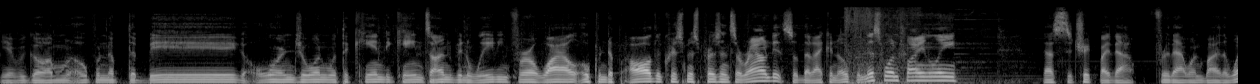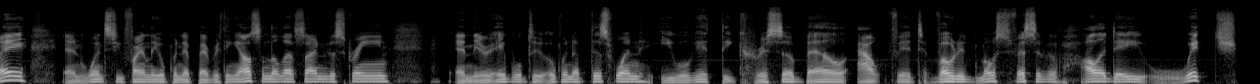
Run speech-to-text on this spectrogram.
Here we go. I'm going to open up the big orange one with the candy canes on. I've been waiting for a while. Opened up all the Christmas presents around it so that I can open this one finally. That's the trick by that for that one, by the way. And once you finally open up everything else on the left side of the screen, and you're able to open up this one, you will get the Krisabelle outfit, voted most festive of holiday witch,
